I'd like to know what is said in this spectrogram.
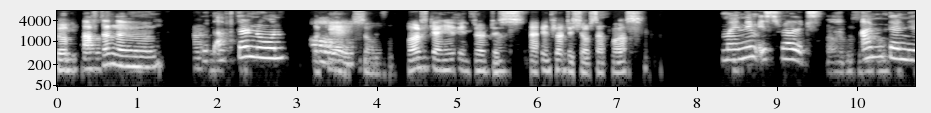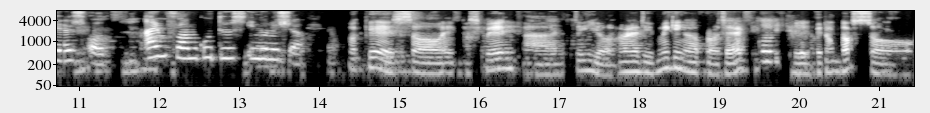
Good afternoon. Good afternoon. Okay, so first, can you introduce uh, introduce yourself first? My name is Felix. I'm 10 years old. I'm from Kudus, Indonesia. Okay, so in the screen, I think you're already making a project in PictoBlox. So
